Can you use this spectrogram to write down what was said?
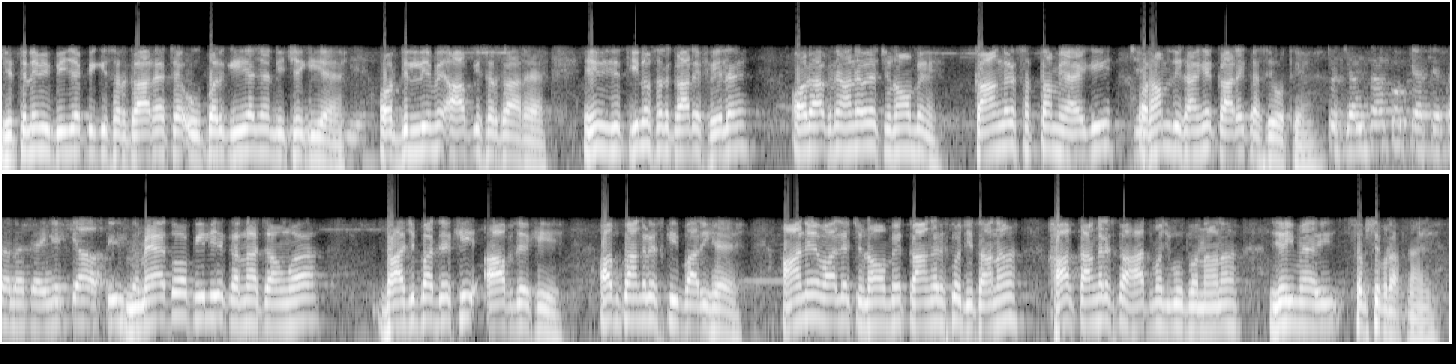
जितने भी बीजेपी की सरकार है चाहे ऊपर की है या नीचे की है और दिल्ली में आपकी सरकार है इन तीनों सरकारें फेल हैं और आगे आने वाले चुनाव में कांग्रेस सत्ता में आएगी और हम दिखाएँगे कार्य कैसे होते हैं। तो जनता को क्या चेताना चाहेंगे क्या अपील मैं तो अपील ये करना चाहूँगा भाजपा देखी आप देखी अब कांग्रेस की बारी है। आने वाले चुनाव में कांग्रेस को जिताना हाँ कांग्रेस का हाथ मज़बूत बनाना, यही मेरी सबसे प्रार्थना है।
